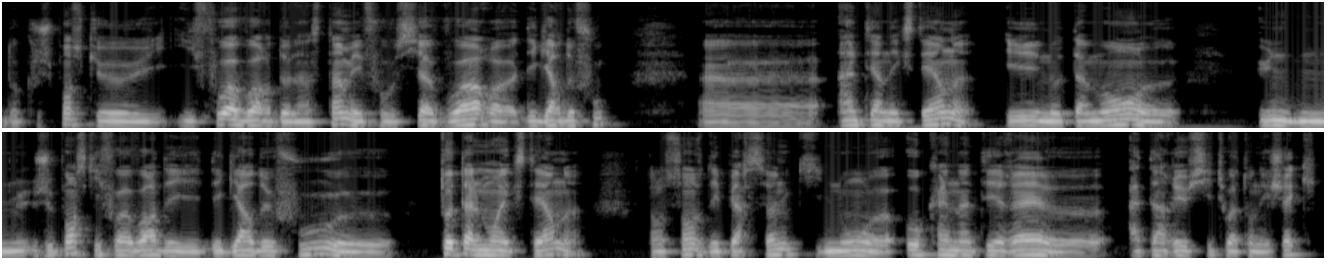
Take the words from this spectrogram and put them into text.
Donc je pense qu'il faut avoir de l'instinct, mais il faut aussi avoir des garde-fous internes, externes, et notamment, je pense qu'il faut avoir des garde-fous totalement externes, dans le sens des personnes qui n'ont aucun intérêt à ta réussite ou à ton échec,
